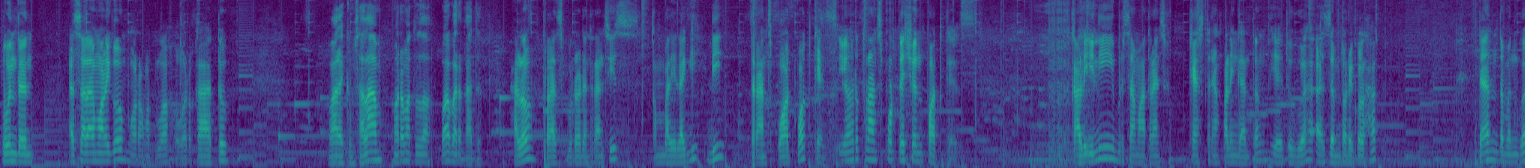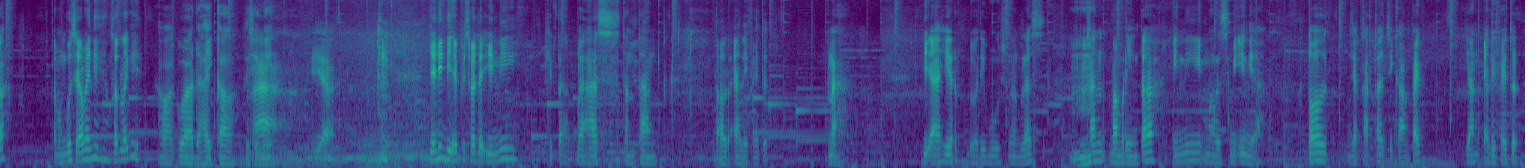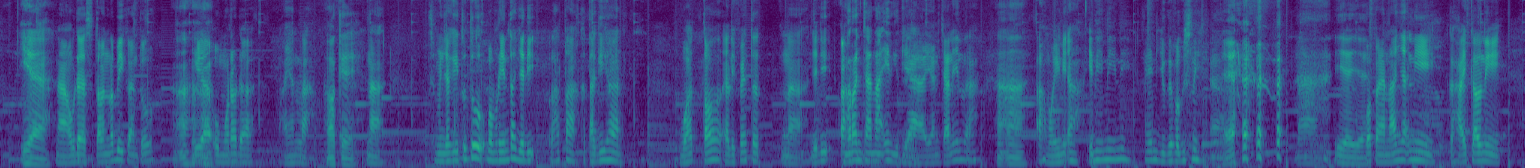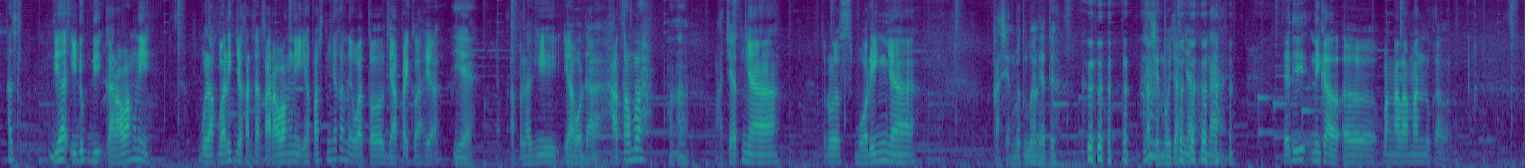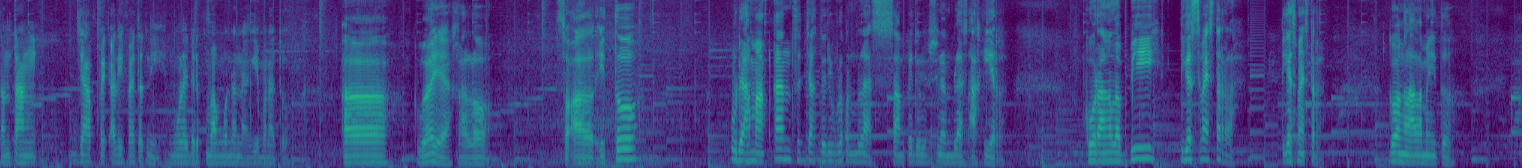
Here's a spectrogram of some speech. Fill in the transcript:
Punten. Assalamualaikum warahmatullahi wabarakatuh. Waalaikumsalam warahmatullahi wabarakatuh. Halo Transburo dan Transis, kembali lagi di Transport Podcast, Your Transportation Podcast. Kali ini bersama Transcaster yang paling ganteng yaitu gua Azam Torikul Haq dan teman gua. Temen gue siapa ini yang satu lagi? Wah, gua ada Haikal di sini. Nah, iya. Jadi di episode ini kita bahas tentang tol elevated. Nah, di akhir 2019 Mm. kan pemerintah ini meresmiin ya tol Jakarta Cikampek yang elevated. Iya. Nah, udah setahun lebih kan tuh. Ah. umurnya udah lumayan lah. Oke. Nah, semenjak itu tuh pemerintah jadi latah ketagihan buat tol elevated. Nah, jadi ah, Ngerencanain gitu ya. ya yang canin lah. Heeh. Ah mau ini ah ini ini ini kayak ini juga bagus nih. Nah, nah Iya, iya. gua pengen nanya nih ke Haikal nih kan dia hidup di Karawang nih bolak balik Jakarta Karawang nih ya pastinya kan lewat tol Japek lah ya Iya. apalagi ya udah hatam lah Heeh. macetnya terus boringnya kasihan banget gua lihat ya kasihan bocahnya nah jadi nih kal eh, pengalaman lu kal tentang Japek Elevated nih mulai dari pembangunan nah gimana tuh Eh, gua ya kalau soal itu udah makan sejak 2018 sampai 2019 akhir. Kurang lebih tiga semester lah. Tiga semester. Gua ngalamin itu.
